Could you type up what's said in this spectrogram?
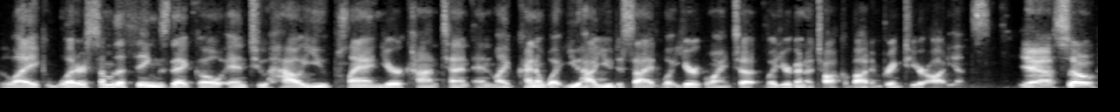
like what are some of the things that go into how you plan your content and like kind of what you, how you decide what you're going to, what you're going to talk about and bring to your audience? Yeah. So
